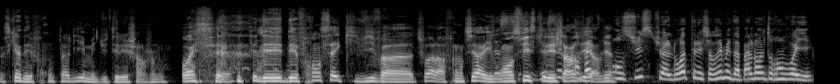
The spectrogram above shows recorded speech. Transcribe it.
Est-ce qu'il y a des frontaliers, mais du téléchargement Ouais, c'est. Des, des Français qui vivent à, tu vois, à la frontière, ils Je vont en Suisse télécharger, en ils fait, reviennent. En Suisse, tu as le droit de télécharger, mais tu n'as pas le droit de renvoyer.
